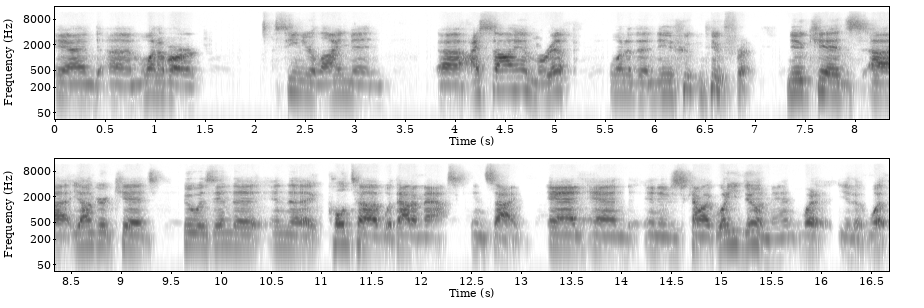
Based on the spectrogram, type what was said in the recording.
and um, one of our senior linemen uh, I saw him rip one of the new new new kids, uh, younger kids, who was in the in the cold tub without a mask inside, and and and he was kind of like, "What are you doing, man? What you know what?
